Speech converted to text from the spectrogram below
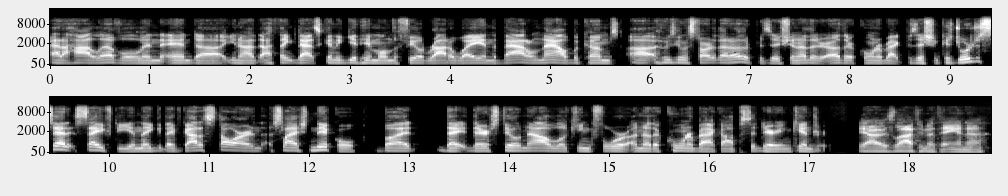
at a high level. And, and, uh, you know, I, I think that's going to get him on the field right away. And the battle now becomes uh, who's going to start at that other position, other, other cornerback position. Cause Georgia set at safety and they, they've got a star and slash nickel, but they, they're still now looking for another cornerback opposite Derion Kendrick. Yeah, I was laughing with Anna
